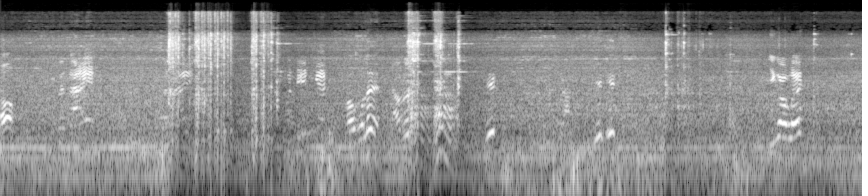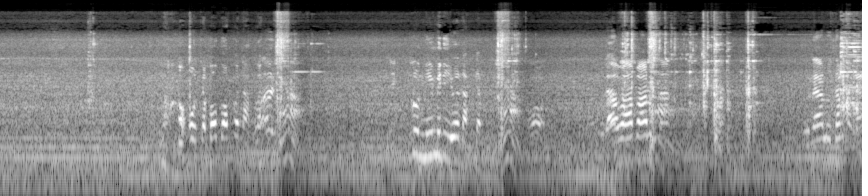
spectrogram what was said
อ๋อเป็นไทยเป็นไทยมันเด่นไงเอาหมดเลยเอาเลยอีกอีกอีก ยิงออกเลยโอ้โหจะบล็อกบล็อกก็หนักแล้วรุ่นนี้ไม่ดีว่าหนักจัดเอามาปาลุนะดูนะลุนทั้งหมดนะ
